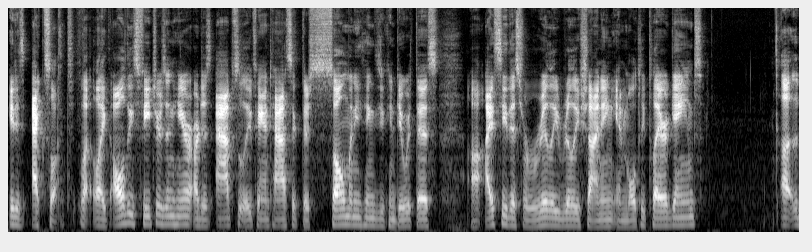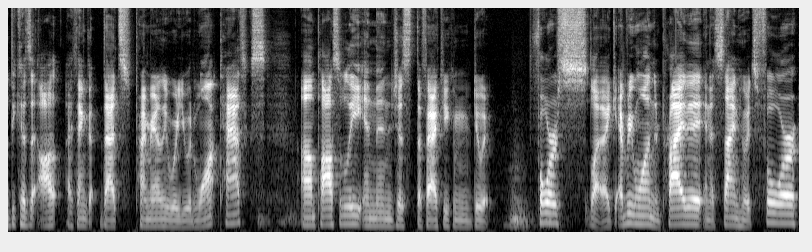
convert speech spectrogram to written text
it is excellent. Like all these features in here are just absolutely fantastic. There's so many things you can do with this. Uh, I see this really, really shining in multiplayer games uh, because I think that's primarily where you would want tasks, um, possibly, and then just the fact you can do it force like everyone in private and assign who it's for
